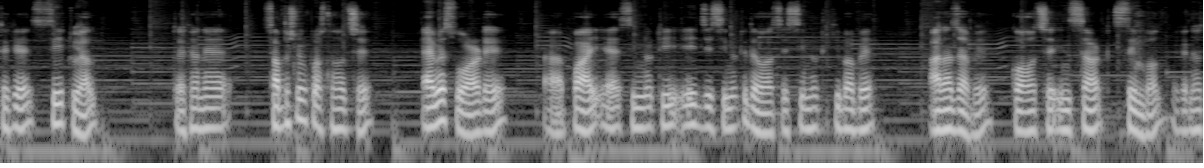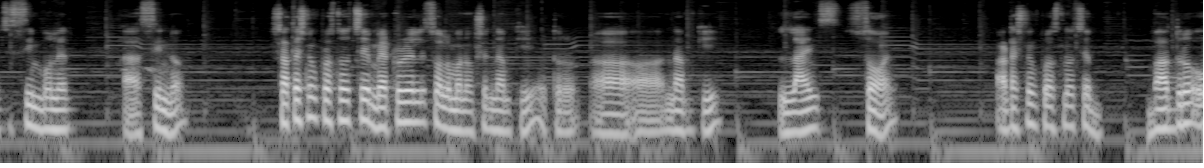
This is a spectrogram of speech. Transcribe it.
থেকে সি টুয়েলভ তো এখানে ছাব্বিশ নং প্রশ্ন হচ্ছে এম এস ওয়ার্ডে পাই এ চিহ্নটি, এই যে চিহ্নটি দেওয়া আছে, চিহ্নটি কীভাবে আনা যাবে? ক হচ্ছে ইনসার্ট সিম্বল এখানে হচ্ছে সিম্বলের চিহ্ন। সাতাশ নং প্রশ্ন হচ্ছে মেট্রো রেলের চলমান অংশের নাম কি? উত্তর নাম কি? লাইন্স ছয়। আঠাশ নং প্রশ্ন হচ্ছে, ভাদ্র ও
